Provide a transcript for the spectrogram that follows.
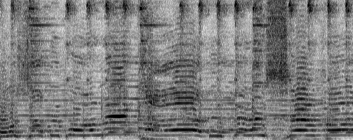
প্রসাদ বলে কাঁদবে শ্যামা।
